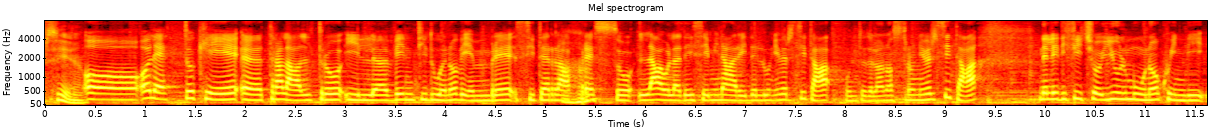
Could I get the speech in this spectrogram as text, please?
Sì. ho, ho letto che eh, tra l'altro il 22 novembre si terrà Ah. presso l'aula dei seminari dell'università, appunto della nostra università, nell'edificio Yulmuno, quindi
